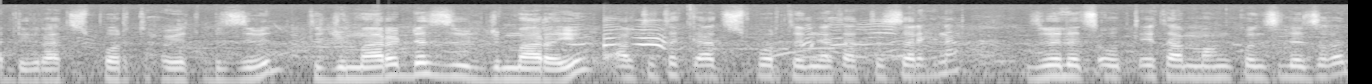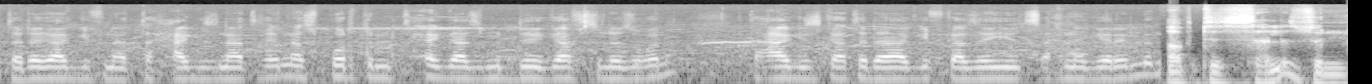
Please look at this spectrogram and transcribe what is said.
ዓዲግራት ስፖርት ሕዌት ብዝብል እቲ ጅማሮ ደስ ዝብል ጅማሮ እዩ። ኣብ ተተካእቲ ስፖርተኛታት ተሰሪሕና ዝበለፀ ውጤታማ ክንኮን ስለ ዝኽእል ተደጋጊፍና ተሓጊዝና ተኸድና ስፖርት ምትሕጋዝ ምድጋፍ ስለ ዝኾነ ተሓጊዝካ ተደጋጊፍካ ዘይብፅሕ ነገር የለን። ኣብቲ ዝሳለጥ ዘሎ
